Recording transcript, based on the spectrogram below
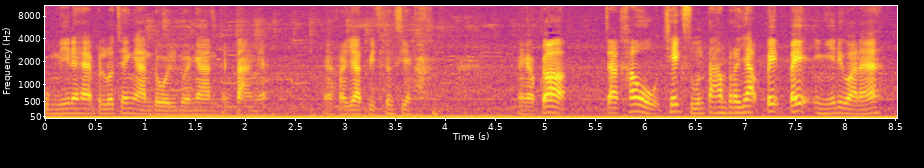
กลุ่มนี้นะฮะเป็นรถใช้งานโดยหน่วยงานต่างๆเนี่ยนะขออนุญาตปิดเครื่องเสียงนะครับก็จะเข้าเช็คศูนย์ตามระยะเป๊ะๆอย่างนี้ดีกว่านะเ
